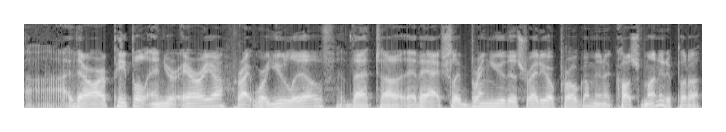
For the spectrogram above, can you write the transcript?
Uh, there are people in your area, right where you live, that uh, they actually bring you this radio program, and it costs money to put a,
